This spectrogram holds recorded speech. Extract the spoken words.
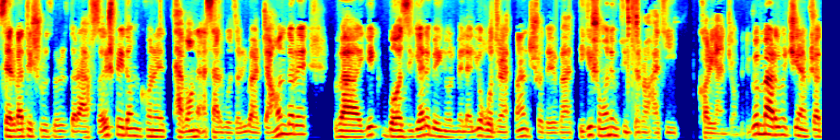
ثروتش روز به روز داره افزایش پیدا می‌کنه توان اثرگذاری بر جهان داره و یک بازیگر بین المللی قدرتمند شده و دیگه شما نمی‌تونید به راحتی کاری انجام بدید. و مردم چین هم شاید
